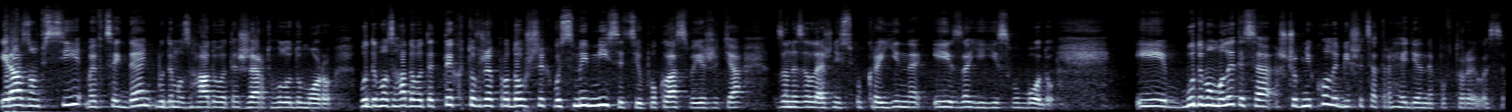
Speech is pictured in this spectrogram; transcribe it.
І разом всі ми в цей день будемо згадувати жертв голодомору. Будемо згадувати тих, хто вже впродовж цих восьми місяців поклав своє життя за незалежність України і за її свободу. І будемо молитися, щоб ніколи більше ця трагедія не повторилася,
